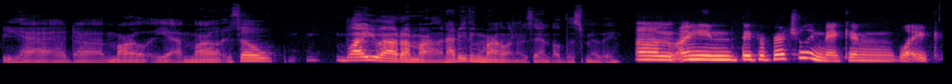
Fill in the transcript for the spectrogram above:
we had uh, Marl. Yeah, Marlin. So why are you out on Marlin? How do you think Marlin was handled this movie? Um, I mean, they perpetually make him like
